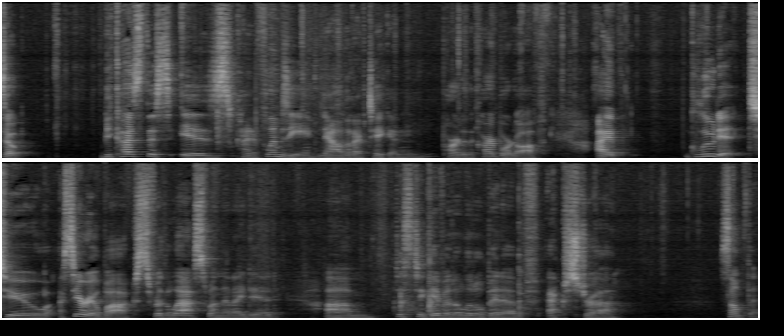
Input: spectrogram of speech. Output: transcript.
So because this is kind of flimsy now that I've taken part of the cardboard off, I've glued it to a cereal box for the last one that I did um, just to give it a little bit of extra something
